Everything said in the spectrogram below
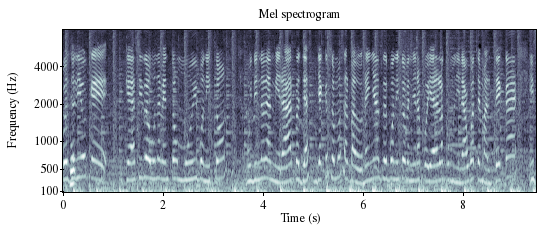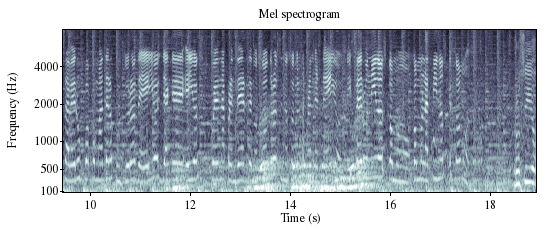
Pues yo digo que, que ha sido un evento muy bonito, muy digno de admirar, pues ya, ya que somos salvadoreñas es bonito venir a apoyar a la comunidad guatemalteca y saber un poco más de la cultura de ellos, ya que ellos pueden aprender de nosotros y nosotros aprender de ellos y ser unidos como, como latinos que somos. Rocío,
